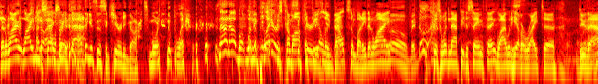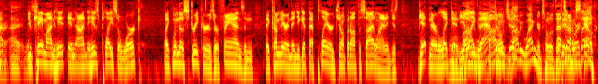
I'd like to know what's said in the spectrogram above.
Then why why do you know, celebrate actually, that? I think it's the security guards more than the players. no, no, but when the think he lets players come off the field and that. belt somebody, then why? Oh, Because wouldn't that be the same thing? Why would he have a right to do that? I- I- you came on his in on his place of work, like when those streakers are fans and they come there, and then you get that player jumping off the sideline and just getting their licking. Well, you Bobby- like that, Bobby, don't you? Bobby Wagner told us that That's didn't work saying. out.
